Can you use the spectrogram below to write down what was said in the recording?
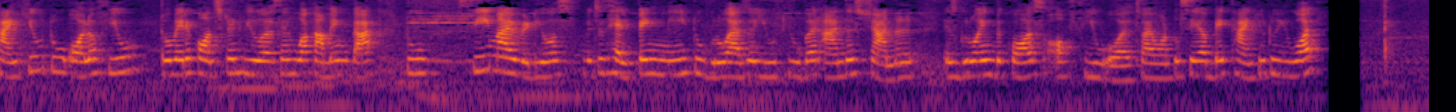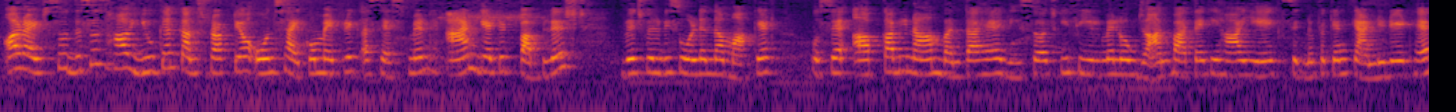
thank you to all of you जो मेरे कॉन्स्टेंट व्यूअर्स हैं हुआ coming back to see my videos which is helping me to grow as a YouTuber and this channel. Is growing because of you all. So I want to say a big thank you to you all. Alright, so this is how you can construct your own psychometric assessment and get it published which will be sold in the market. उससे आपका भी नाम बनता है रिसर्च की फ़ील्ड में लोग जान पाते हैं कि हाँ ये एक सिग्निफिकेंट कैंडिडेट है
